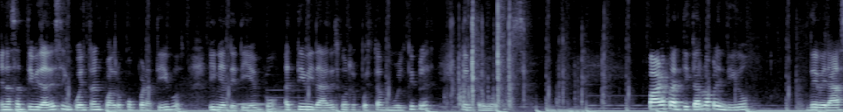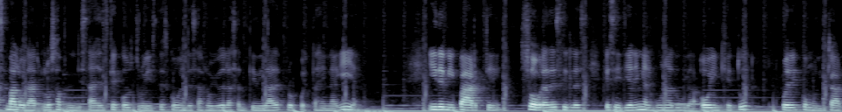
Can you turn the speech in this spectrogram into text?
En las actividades se encuentran cuadros comparativos, líneas de tiempo, actividades con respuestas múltiples, entre otras. Para practicar lo aprendido, deberás valorar los aprendizajes que construiste con el desarrollo de las actividades propuestas en la guía. Y de mi parte, sobra decirles que si tienen alguna duda o inquietud pueden comunicar,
